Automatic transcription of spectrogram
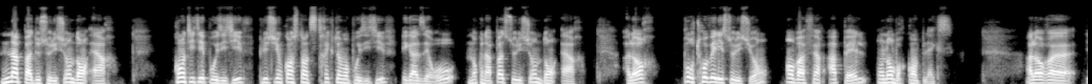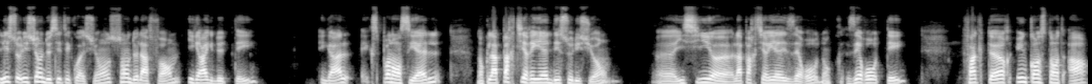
n'a pas de solution dans R. Quantité positive plus une constante strictement positive égale 0, donc on n'a pas de solution dans R. Alors, pour trouver les solutions, on va faire appel au nombre complexe. Alors, euh, les solutions de cette équation sont de la forme y de t égale exponentielle, donc la partie réelle des solutions, euh, ici euh, la partie réelle est 0, donc 0t, facteur une constante a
